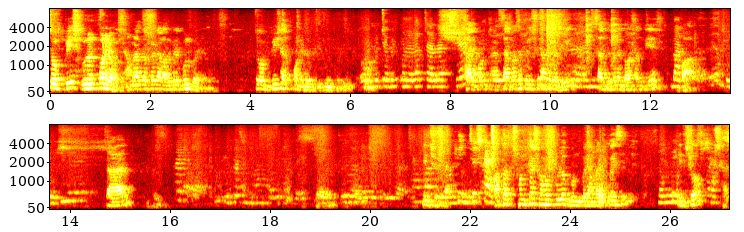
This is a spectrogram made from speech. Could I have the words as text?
চব্বিশ গুণন পনেরো হবে। আমরা দরকার আলাদা করে গুণ করে দেবো চব্বিশ আর পনেরো যদি গুণ করি। চার চার তিরিশ না করে দুই। চার দুগুণে দশ আর দিয়ে বারো। চার তিনশো ষাট। অর্থাৎ সংখ্যা সহগগুলো গুণ করে আমরা কি পাইছি? তিনশো ষাট।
